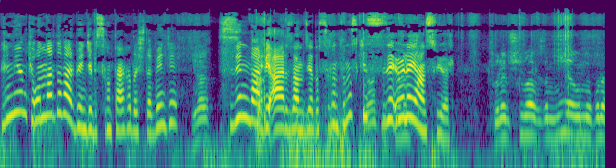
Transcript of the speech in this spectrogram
Bilmiyorum ki onlarda var bence bir sıkıntı arkadaşlar. Bence Ya sizin var bir arızanız ya da sıkıntınız ki Ya size öyle yansıyor. şöyle bir şey var kızım. Niye ondan sonra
